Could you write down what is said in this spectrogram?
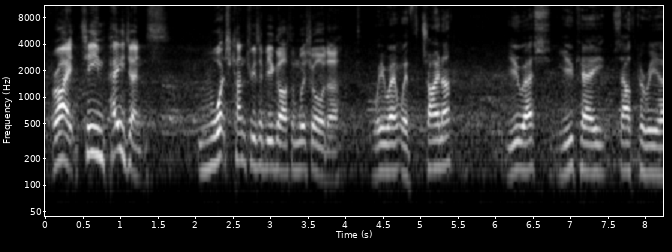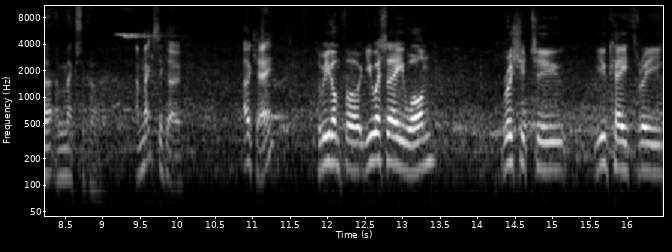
right, Team Pay-Gents. Which countries have you got and which order? We went with China, US, UK, South Korea, and Mexico. And Mexico. Okay. So we've gone for USA 1, Russia 2, UK 3,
